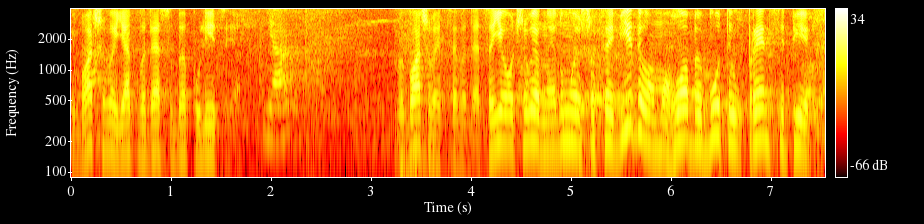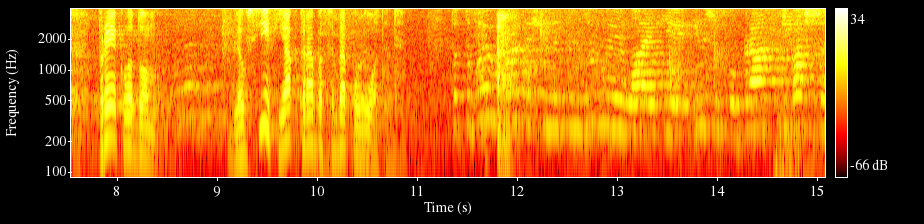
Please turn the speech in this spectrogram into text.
і бачили, як веде себе поліція. Як? Ви бачили, як це веде. Це є очевидно. Я думаю, що це відео могло би бути в принципі прикладом для всіх, як треба себе поводити. Тобто ви говорите, що нецензурної лайки, інших образ і ваш е,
